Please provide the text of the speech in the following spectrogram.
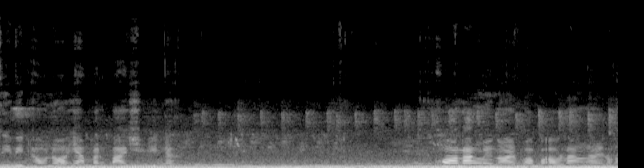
ชีวิตเขาเนาะอย่างบรรปลายชีวิตนะ พอร่างน้อยๆพอเอาร่างไงหรอ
